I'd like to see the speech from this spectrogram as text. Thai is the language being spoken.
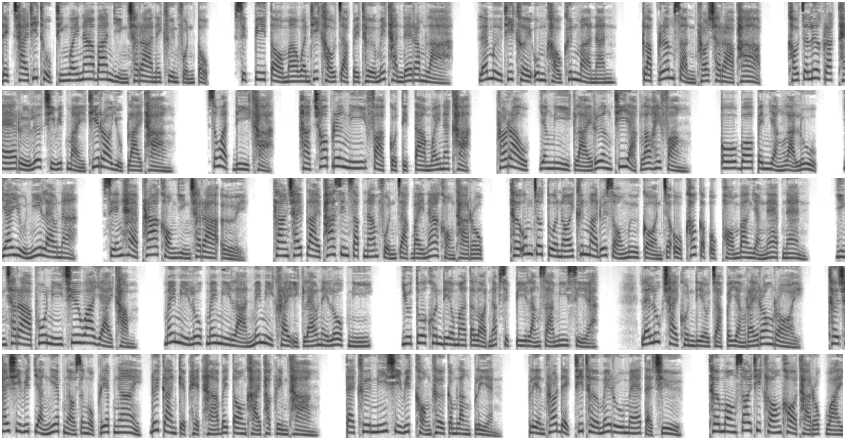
เด็กชายที่ถูกทิ้งไว้หน้าบ้านหญิงชราในคืนฝนตกสิบปีต่อมาวันที่เขาจากไปเธอไม่ทันได้ร่ำลา และมือที่เคยอุ้มเขาขึ้นมานั้น กลับเริ่มสั่นเพราะชราภาพ เขาจะเลือกรักแท้หรือเลือกชีวิตใหม่ที่รออยู่ปลายทาง สวัสดีค่ะ หากชอบเรื่องนี้ฝากกดติดตามไว้นะคะ เพราะเรายังมีอีกหลายเรื่องที่อยากเล่าให้ฟัง โอบอเป็นอย่างหล่ะลูกย่าอยู่นี่แล้วนะเสียงแหบพร่าของหญิงชราเอ่ย พลางใช้ปลายผ้าสิ้นซับน้ำฝนจากใบหน้าของทารก เธออุ้มเจ้าตัวน้อยขึ้นมาด้วยสองมือก่อนจะโอบเข้ากับอกผอมบางอย่างแนบแน่น หญิงชราผู้นี้ชื่อว่ายายคำไม่มีลูกไม่มีหลานไม่มีใครอีกแล้วในโลกนี้ อยู่ตัวคนเดียวมาตลอดนับสิบปีหลังสามีเสีย และลูกชายคนเดียวจากไปอย่างไร้ร่องรอย เธอใช้ชีวิตอย่างเงียบเหงาสงบเรียบง่าย ด้วยการเก็บเห็ดหาใบตองขายผักริมทาง แต่คืนนี้ชีวิตของเธอกำลังเปลี่ยน เปลี่ยนเพราะเด็กที่เธอไม่รู้แม้แต่ชื่อ เธอมองสร้อยที่คล้องคอทารกไว้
